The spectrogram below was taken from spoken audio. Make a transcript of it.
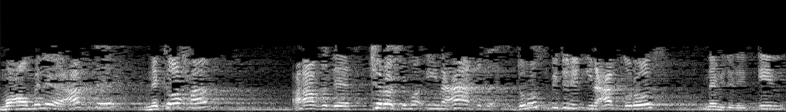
معامله عقد نکاح هم عقد. چرا شما این عقد درست می‌دونید؟ این عقد درست نمی‌دونید. این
